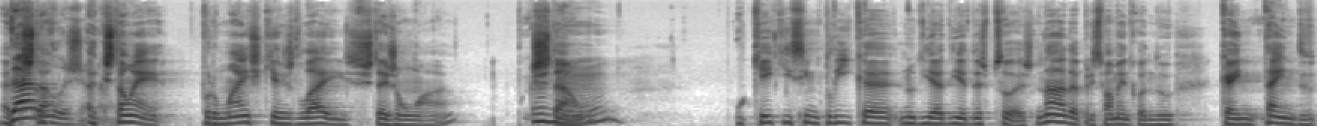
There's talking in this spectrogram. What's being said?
A questão, Delusional. a questão é, por mais que as leis estejam lá, questão, Uhum. O que é que isso implica no dia a dia das pessoas? Nada, principalmente quando quem tem, de,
